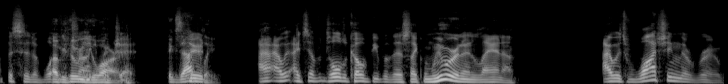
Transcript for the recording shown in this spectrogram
opposite of what Of you're who trying you to are. project. Exactly. I, I, I told a couple people this, like when we were in Atlanta, I was watching the room.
